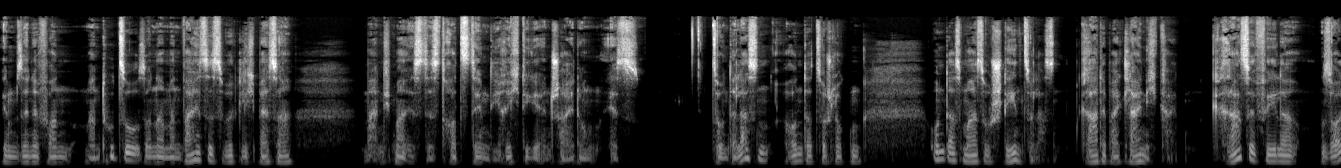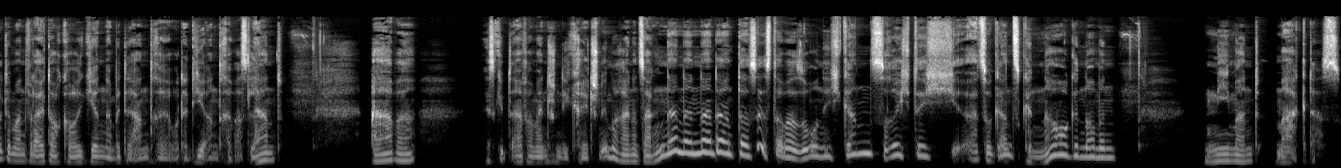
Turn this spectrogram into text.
im Sinne von man tut so, sondern man weiß es wirklich besser. Manchmal ist es trotzdem die richtige Entscheidung, es zu unterlassen, runterzuschlucken und das mal so stehen zu lassen. Gerade bei Kleinigkeiten. Krasse Fehler sollte man vielleicht auch korrigieren, damit der andere oder die andere was lernt. Aber es gibt einfach Menschen, die kretschen immer rein und sagen, na, na, na, das ist aber so nicht ganz richtig, also ganz genau genommen. Niemand mag das.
